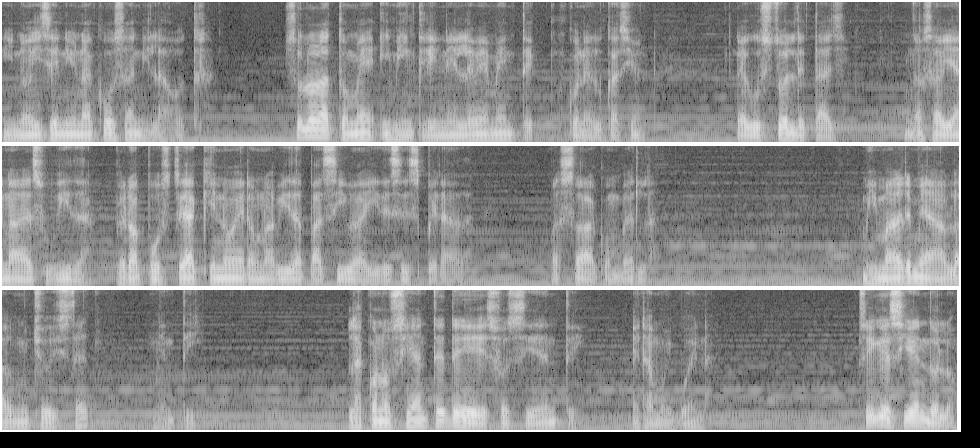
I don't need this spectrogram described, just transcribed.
y no hice ni una cosa ni la otra. Solo la tomé y me incliné levemente, con educación. Le gustó el detalle. No sabía nada de su vida, pero aposté a que no era una vida pasiva y desesperada. Bastaba con verla. Mi madre me ha hablado mucho de usted. Mentí. La conocí antes de su accidente. Era muy buena. Sigue siéndolo,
